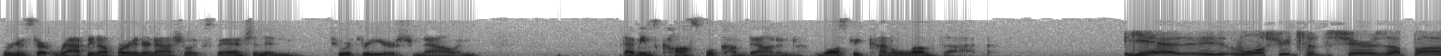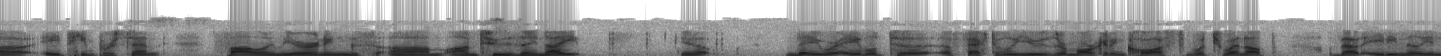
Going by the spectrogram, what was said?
we're going to start wrapping up our international expansion in two or three years from now, and that means costs will come down, and Wall Street kind of loved that. Yeah, Wall Street set the shares up uh, 18% following the earnings um, on Tuesday night. You know, they were able to effectively use their marketing costs, which went up about $80 million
